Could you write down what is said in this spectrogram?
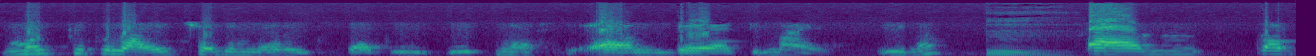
Most people are actually married that we witness um, their demise, you know. Mm. Um, but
